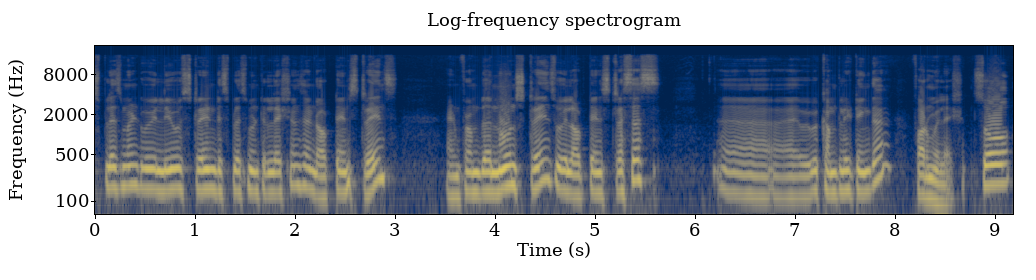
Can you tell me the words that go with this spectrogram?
displacement we will use strain displacement relations and obtain strains and from the known strains we will obtain stresses uh, completing the formulation. So,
